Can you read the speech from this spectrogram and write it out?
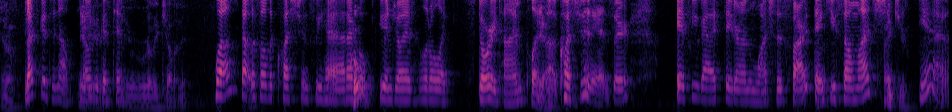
You know, That's good to know. That was a good tip. You're really killing it. Well, that was all the questions we had. I Cool. hope you enjoyed a little like story time plus Yeah. uh, question and answer. If you guys stayed around and watched this far, thank you so much. Thank you. Yeah.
